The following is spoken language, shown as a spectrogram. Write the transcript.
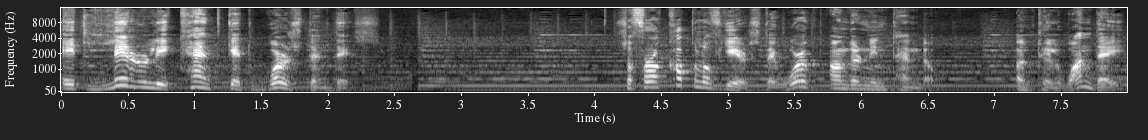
It literally can't get worse than this. So for a couple of years they worked under Nintendo, until one day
